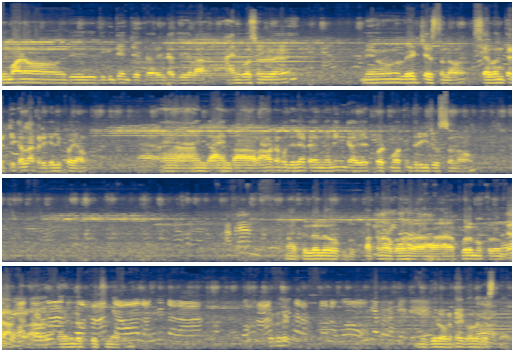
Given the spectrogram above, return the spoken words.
విమానం ఇది దిగింది అని చెప్పారు ఇంకా దిగల. ఆయన కోసం మేము వెయిట్ చేస్తున్నాం. సెవెన్ థర్టీ కల్లా అక్కడికి వెళ్ళిపోయాం. ఇంకా ఆయన రా- రావడం కొద్ది లేట్ అయిందని ఇంకా ఎయిర్పోర్ట్ మొత్తం తిరిగి చూస్తున్నాం. మా పిల్లలు పక్కన ఒక పూల మొక్కలు ఉంటే అక్కడ దాని మీద కూర్చున్నారు. ముగ్గురు ఒకటే గోలగిస్తారు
